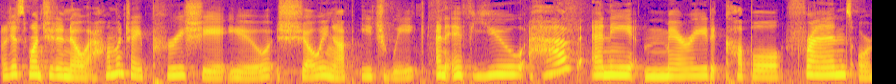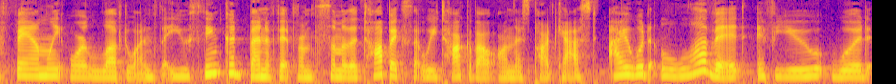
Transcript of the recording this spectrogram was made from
I just want you to know how much I appreciate you showing up each week. And if you have any married couple, friends, or family, or loved ones that you think could benefit from some of the topics that we talk about on this podcast, I would love it if you would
